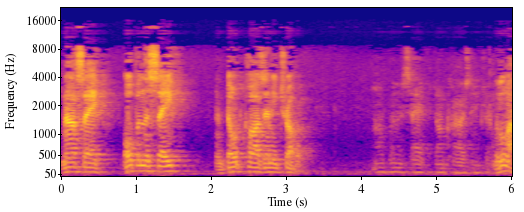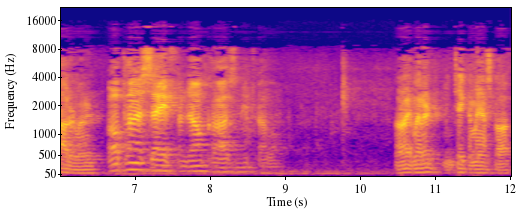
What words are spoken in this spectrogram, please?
Now say, open the safe and don't cause any trouble. Open the safe. Don't cause any trouble. A little louder, Leonard. Open the safe and don't cause any trouble. All right, Leonard, you can take the mask off.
